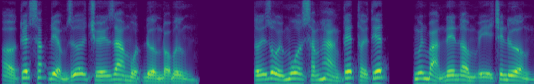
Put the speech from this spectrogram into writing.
ở tuyết sắc điểm giữa chế ra một đường đỏ bừng. Tới rồi mua sắm hàng Tết thời tiết, nguyên bản nên ầm ĩ trên đường,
